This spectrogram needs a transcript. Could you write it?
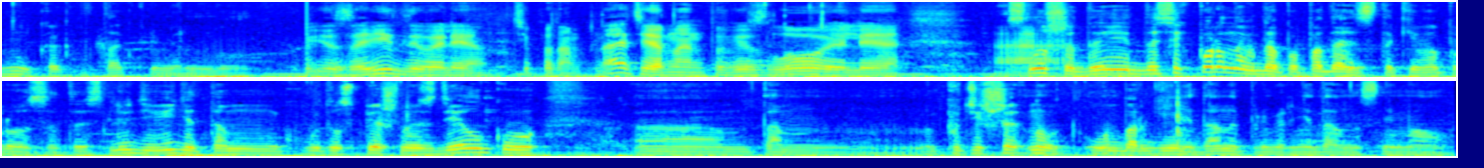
ну, как-то так примерно было. И завидовали, типа там, да, тебе, наверное, повезло, или... А, Слушай, да и до сих пор иногда попадаются такие вопросы. То есть люди видят там какую-то успешную сделку, э, там, путеше... ну, Ламборгини, да, например, недавно снимал.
